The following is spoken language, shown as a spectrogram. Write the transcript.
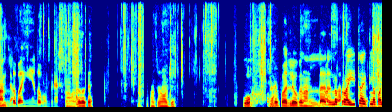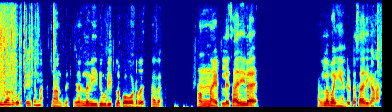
നല്ല ഭംഗിയുള്ള കോമ്പിനേഷൻ ആണ് അതൊക്കെ അത് നോക്കി ഓ അതിന്റെ പല്ലുമൊക്കെ നല്ല നല്ല ബ്രൈറ്റ് ആയിട്ടുള്ള പല്ലുവാണ് കൊടുത്തേക്കുന്നത് നല്ല വീതി കൂടിയിട്ടുള്ള ബോർഡർ അതെ. നന്നായിട്ടില്ലേ സാരി അല്ലേ നല്ല ഭംഗിയുണ്ട് കേട്ടോ സാരി കാണാൻ.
